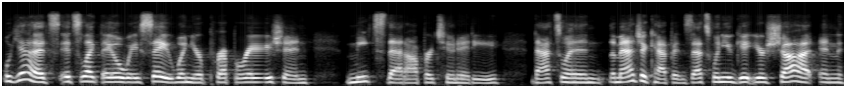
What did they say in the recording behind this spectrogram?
Well, yeah, it's it's like they always say when your preparation meets that opportunity, that's when the magic happens. That's when you get your shot. And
